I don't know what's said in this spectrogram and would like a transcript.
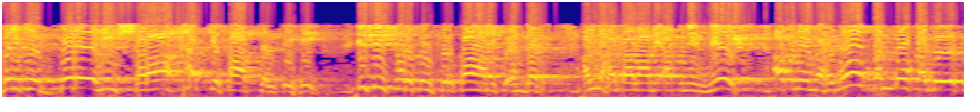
بلکہ بڑے ہی شراخت کے ساتھ چلتے ہیں۔ اسی صورت الفرقان کے اندر اللہ تعالیٰ نے اپنے نیک، اپنے محبوب بندوں کا جو ایک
